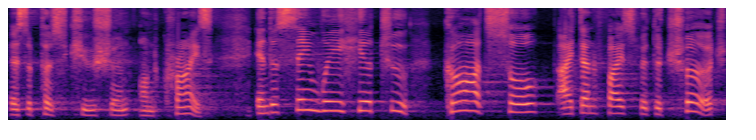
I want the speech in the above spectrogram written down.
is a persecution on Christ. In the same way, here too, God so identifies with the church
